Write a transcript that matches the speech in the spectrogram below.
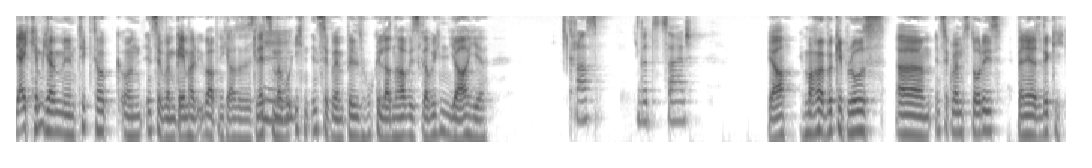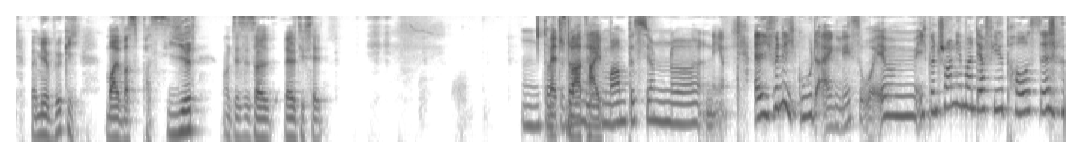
ja, ich kenne mich halt mit dem TikTok und Instagram-Game halt überhaupt nicht aus. Also das letzte Mal, Hm. wo ich ein Instagram-Bild hochgeladen habe, ist, glaube ich, ein Jahr hier. Krass. Wird's Zeit. Ja, ich mache halt wirklich bloß ähm, Instagram-Stories wenn ja wirklich, bei mir wirklich mal was passiert und das ist halt relativ selten. Sollte dein Leben mal ein bisschen, äh, nee. Also ich finde ich gut eigentlich so. Ähm, ich bin schon jemand, der viel postet.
